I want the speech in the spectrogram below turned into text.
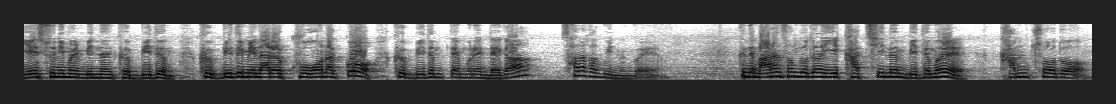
예수님을 믿는 그 믿음, 그 믿음이 나를 구원했고 그 믿음 때문에 내가 살아가고 있는 거예요. 근데 많은 성도들은 이 가치 있는 믿음을 감추어도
